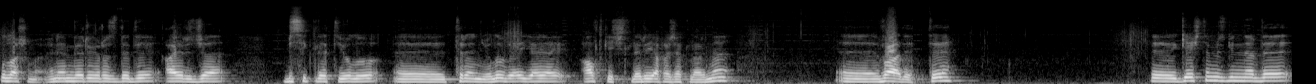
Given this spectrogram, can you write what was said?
Ulaşıma önem veriyoruz dedi. Ayrıca bisiklet yolu, e, tren yolu ve yaya alt geçitleri yapacaklarını e, vaat etti. E, geçtiğimiz günlerde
